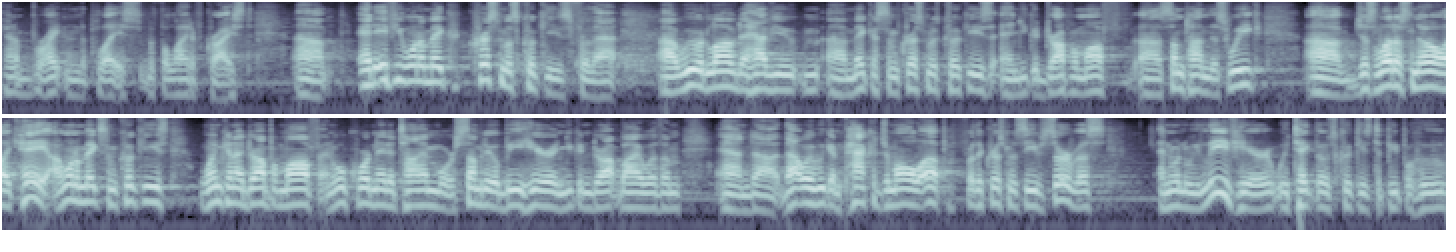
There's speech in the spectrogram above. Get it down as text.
kind of brighten the place with the light of Christ. Uh, and if you want to make Christmas cookies for that, uh, we would love to have you uh, make us some Christmas cookies, and you could drop them off uh, sometime this week. Um, just let us know, like, hey, I want to make some cookies. When can I drop them off? And we'll coordinate a time where somebody will be here, and you can drop by with them. And uh, that way we can package them all up for the Christmas Eve service. And when we leave here, we take those cookies to people who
